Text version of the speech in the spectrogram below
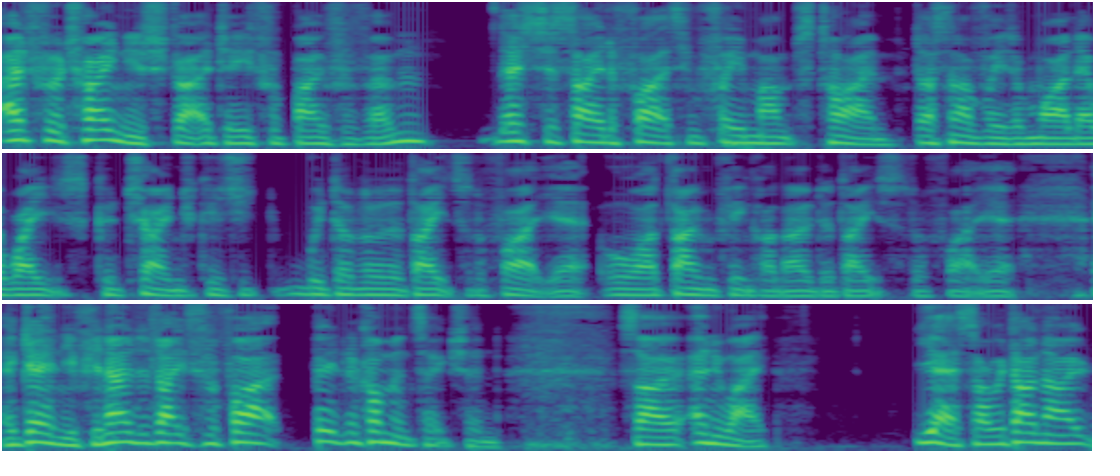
as for training strategies for both of them, let's just say the fight's in three months' time. That's another reason why their weights could change because we don't know the dates of the fight yet, or I don't think I know the dates of the fight yet. Again, if you know the dates of the fight, put it in the comment section. So anyway, yeah, so we don't know,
